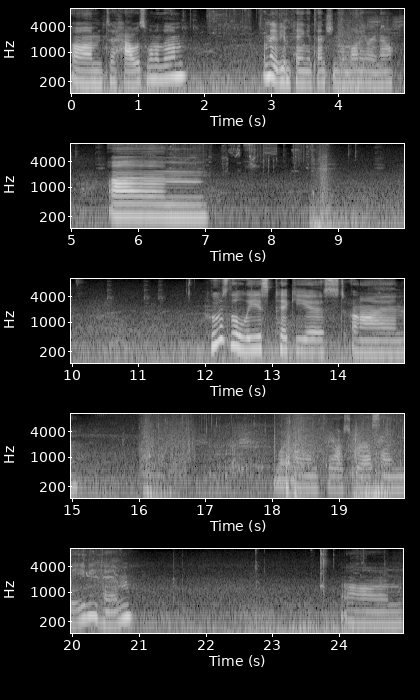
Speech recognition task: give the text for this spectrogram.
um, to house one of them. I'm not even paying attention to the money right now. Um, who's the least pickiest on wetland, forest, grassland? Maybe him. Um...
